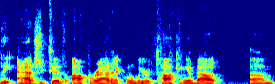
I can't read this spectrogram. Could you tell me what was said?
the adjective operatic when we were talking about um,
